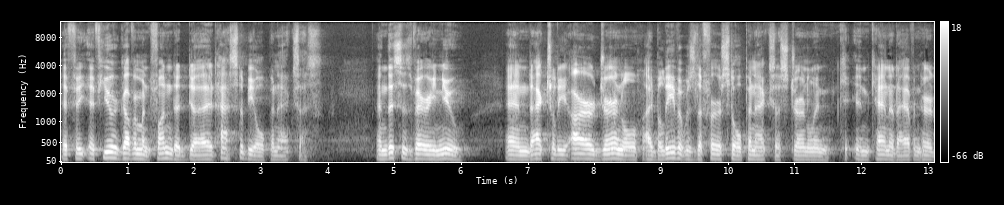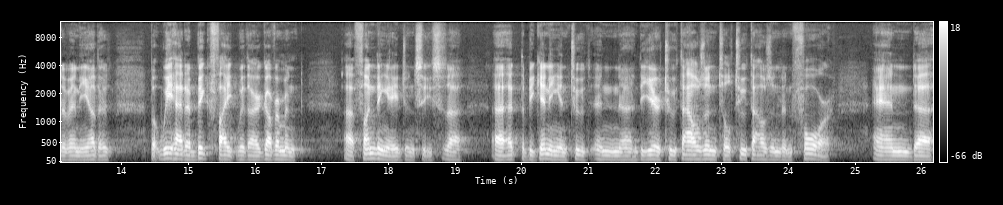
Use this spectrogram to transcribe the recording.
if, if you're government funded, uh, it has to be open access. And this is very new. And actually, our journal, I believe it was the first open access journal in, in Canada. I haven't heard of any others. But we had a big fight with our government uh, funding agencies uh, at the beginning in, two, in uh, the year 2000 till 2004. And uh,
